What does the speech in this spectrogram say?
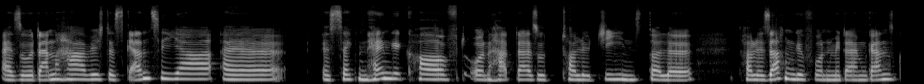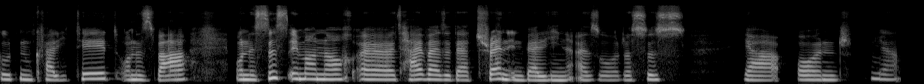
Also dann habe ich das ganze Jahr äh, Secondhand gekauft und habe da so tolle Jeans, tolle, tolle Sachen gefunden mit einem ganz guten Qualität. Und es war und es ist immer noch äh, teilweise der Trend in Berlin. Also das ist ja und ja.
